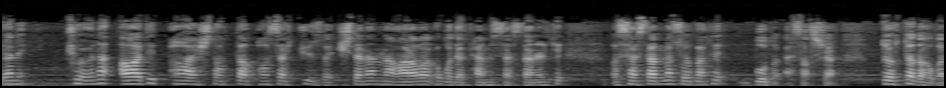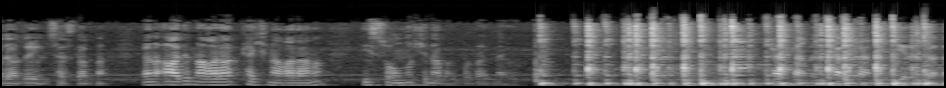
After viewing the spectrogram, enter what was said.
Yəni köhnə adi Pa-80-da, Pa-800-də işlənən nağaralar o qədər təmiz səslənir ki, səslənmə söhbəti budur əsas şərt. 4-də də o qədər deyil səslənmə. Yəni adi nağara, tək nağaranın hiss olunur ki, nə var burada, nə var. Tərtəmiz, tərtəmiz yerində.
